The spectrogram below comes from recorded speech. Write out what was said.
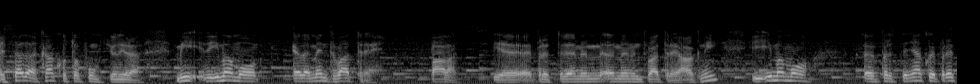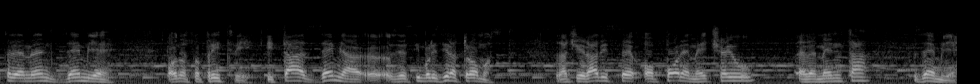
E sada kako to funkcionira? Mi imamo element vatre, palac je predstavlja element vatre, agni i imamo e, prstenjak koji predstavlja element zemlje, odnosno pritvi. I ta zemlja e, simbolizira tromost. Znači radi se o poremećaju elementa zemlje.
